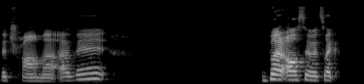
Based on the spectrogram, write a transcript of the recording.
the trauma of it but also it's like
